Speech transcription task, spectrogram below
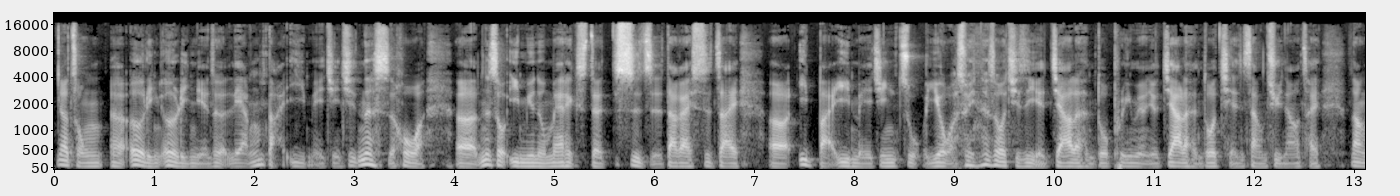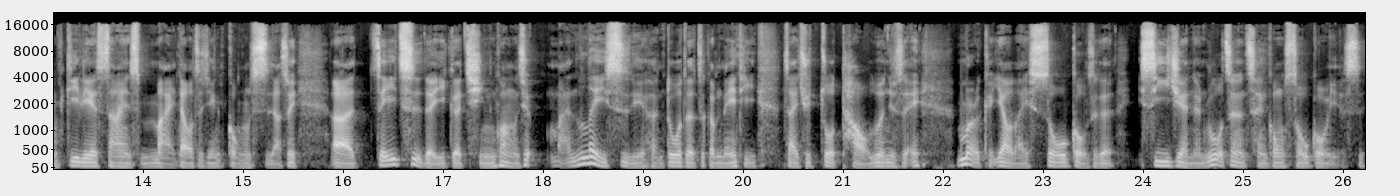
那从呃二零二零年这个两百亿美金，其实那时候啊，呃那时候 Immunomedics 的市值大概是在呃一百亿美金左右啊，所以那时候其实也加了很多 premium，又加了很。多钱上去，然后才让 Gilead Science 买到这间公司啊，所以呃，这一次的一个情况就蛮类似于很多的这个媒体在去做讨论，就是诶 Merck 要来收购这个 Seagen 呢，如果真的成功收购，也是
